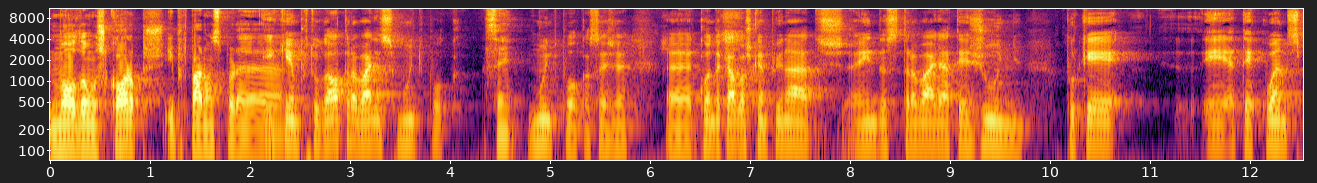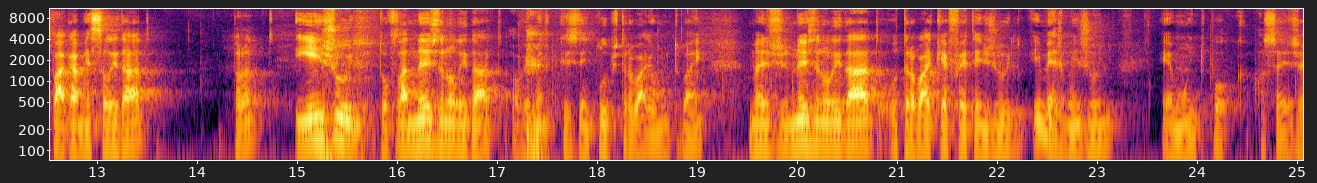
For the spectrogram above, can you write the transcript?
moldam os corpos e preparam-se para. E que em Portugal trabalha-se muito pouco. Sim. Muito pouco, ou seja, uh, quando acabam os campeonatos ainda se trabalha até junho, porque é, é até quando se paga a mensalidade. Pronto. E em julho, estou a falar na generalidade, obviamente que existem clubes que trabalham muito bem, mas na generalidade o trabalho que é feito em julho e mesmo em junho é muito pouco. Ou seja,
